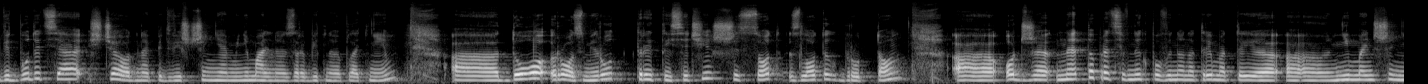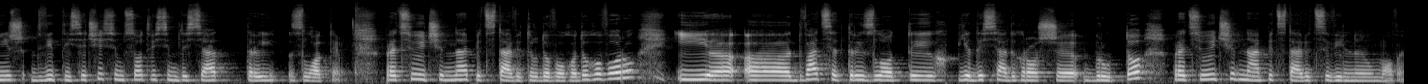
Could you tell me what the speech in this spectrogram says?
відбудеться ще одне підвищення мінімальної заробітної платні е, до розміру 3600 злотих брутто. Е, Отже, нетто працівник повинен отримати не менше ніж 2783 злоти, працюючи на підставі трудового договору, і е, 23 злотих 50 грошей брутто, працюючи на підставі цивільної умови.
